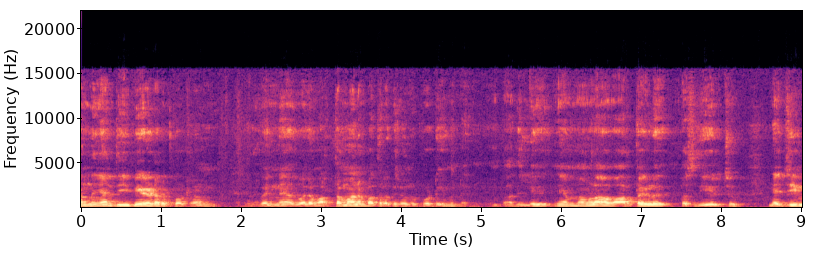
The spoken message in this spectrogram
അന്ന് ഞാൻ ദീപികയുടെ റിപ്പോർട്ടറാണ് പിന്നെ അതുപോലെ വർത്തമാനം പത്രത്തിലും റിപ്പോർട്ട് ചെയ്യുന്നുണ്ടായിരുന്നു. അപ്പോൾ അതിൽ ഞാൻ നമ്മൾ ആ വാർത്തകൾ പ്രസിദ്ധീകരിച്ചു. നജീം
